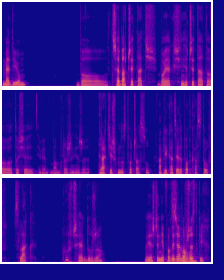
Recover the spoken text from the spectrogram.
Medium, bo trzeba czytać, bo jak się nie czyta, to, to się, nie wiem, mam wrażenie, że tracisz mnóstwo czasu. Aplikacje do podcastów, Slack. Kurczę, jak dużo. No jeszcze nie powiedziałem Sporo. o wszystkich.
